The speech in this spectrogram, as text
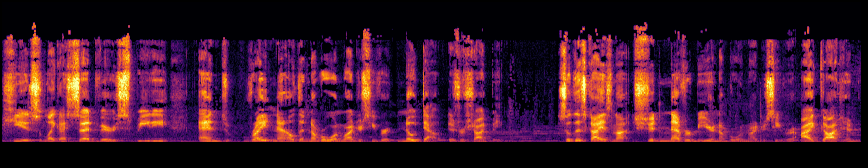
He is, like I said, very speedy. And right now, the number one wide receiver, no doubt, is Rashod Bateman. So this guy is not should never be your number one wide receiver. I got him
